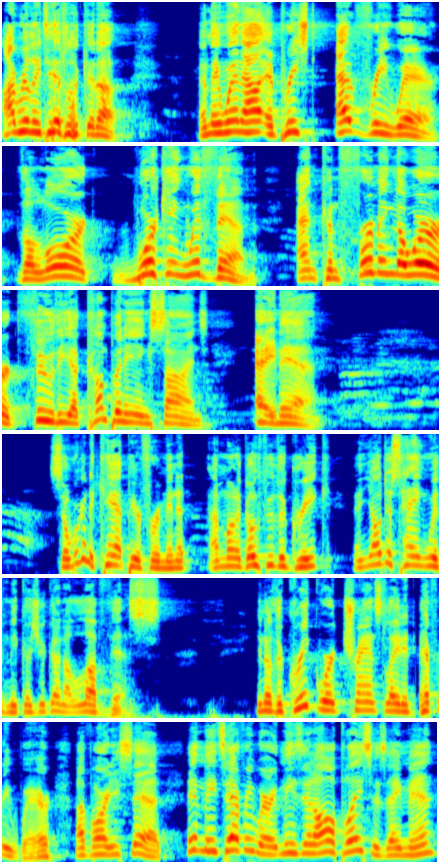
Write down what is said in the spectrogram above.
I really did look it up. And they went out and preached everywhere. The Lord working with them and confirming the word through the accompanying signs. Amen. So we're going to camp here for a minute. I'm going to go through the Greek, and y'all just hang with me because you're going to love this. You know, the Greek word translated everywhere, I've already said, it means everywhere. It means in all places. Amen.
